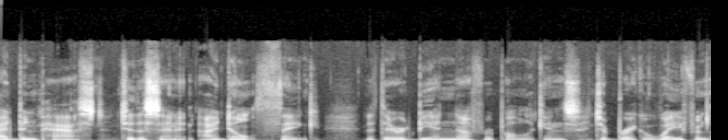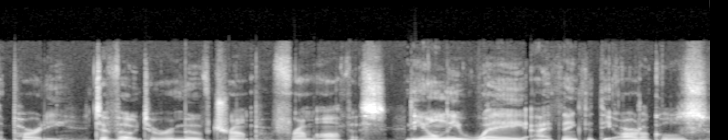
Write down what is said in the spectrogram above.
had been passed to the Senate, I don't think that there would be enough Republicans to break away from the party to vote to remove Trump from office. The only way I think that the articles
